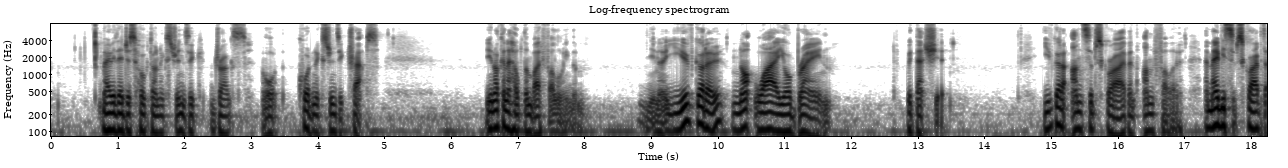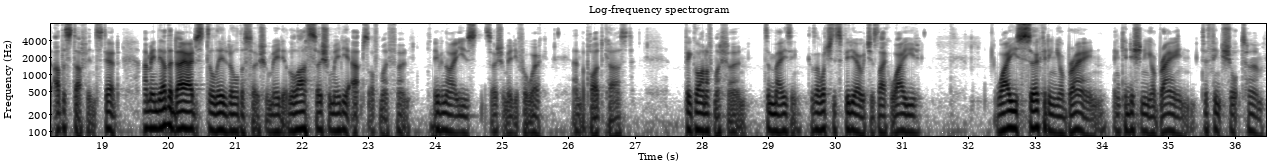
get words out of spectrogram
Maybe they're just hooked on extrinsic drugs or caught in extrinsic traps. You're not going to help them by following them. You know, you've got to not wire your brain with that shit you've got to unsubscribe and unfollow and maybe subscribe to other stuff instead. I mean, the other day I just deleted all the social media, the last social media apps off my phone, even though I use social media for work and the podcast. They're gone off my phone. It's amazing because I watched this video, which is like, why are you, why are you circuiting your brain and conditioning your brain to think short term?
